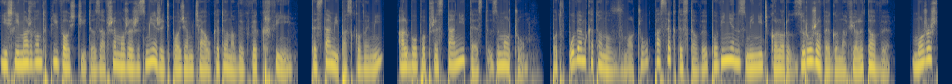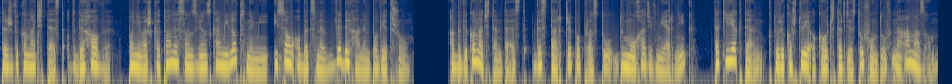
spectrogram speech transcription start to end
Jeśli masz wątpliwości, to zawsze możesz zmierzyć poziom ciał ketonowych we krwi testami paskowymi albo poprzez tani test z moczu. Pod wpływem ketonów w moczu pasek testowy powinien zmienić kolor z różowego na fioletowy. Możesz też wykonać test oddechowy, ponieważ ketony są związkami lotnymi i są obecne w wydychanym powietrzu. Aby wykonać ten test, wystarczy po prostu dmuchać w miernik, taki jak ten, który kosztuje około 40 funtów na Amazon.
